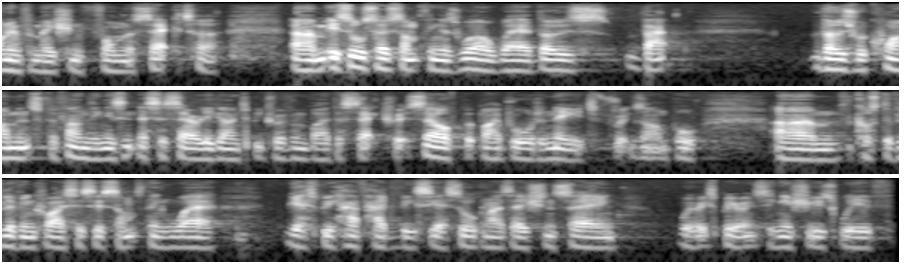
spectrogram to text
on information from the sector. Um, it's also something as well where those, that those requirements for funding isn't necessarily going to be driven by the sector itself, but by broader needs. For example, um, the cost of living crisis is something where, yes, we have had VCS organisations saying we're experiencing issues with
